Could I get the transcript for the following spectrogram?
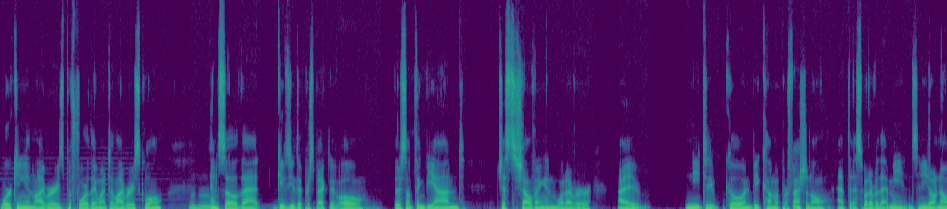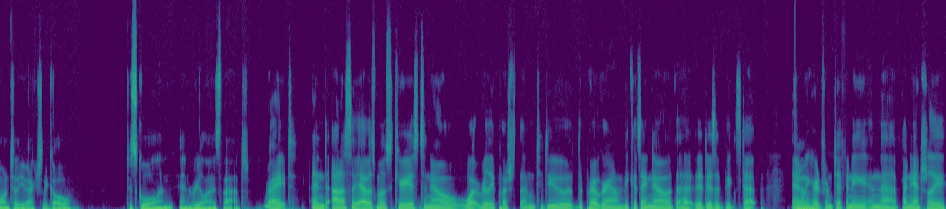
working in libraries before they went to library school, Mhm. and so that gives you the perspective. Oh, there's something beyond just shelving and whatever. I need to go and become a professional at this, whatever that means, and you don't know until you actually go to school and and realize that. Right. And honestly, I was most curious to know what really pushed them to do the program because I know that it is a big step. And we heard from Tiffany in that financially,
